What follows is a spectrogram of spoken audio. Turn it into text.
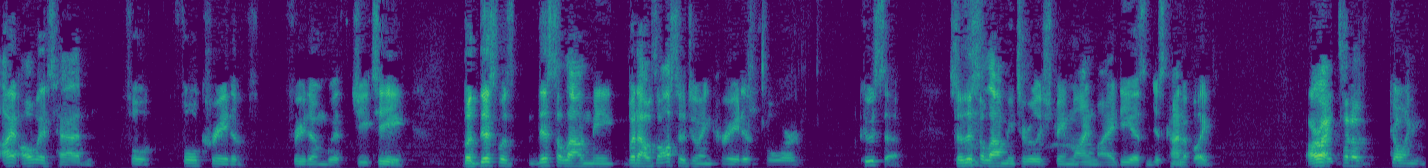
I always had full full creative freedom with GT, but this was this allowed me. But I was also doing creative for Kusa, so this hmm. allowed me to really streamline my ideas and just kind of like, all right, instead of going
